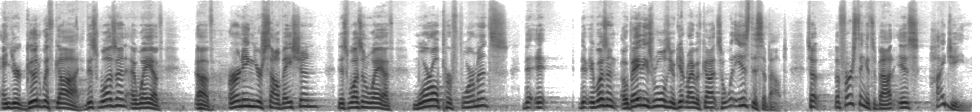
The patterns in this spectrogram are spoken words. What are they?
and you're good with God. This wasn't a way of, of earning your salvation, this wasn't a way of moral performance. It, it wasn't obey these rules and you'll get right with God. So, what is this about? So, the first thing it's about is hygiene.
